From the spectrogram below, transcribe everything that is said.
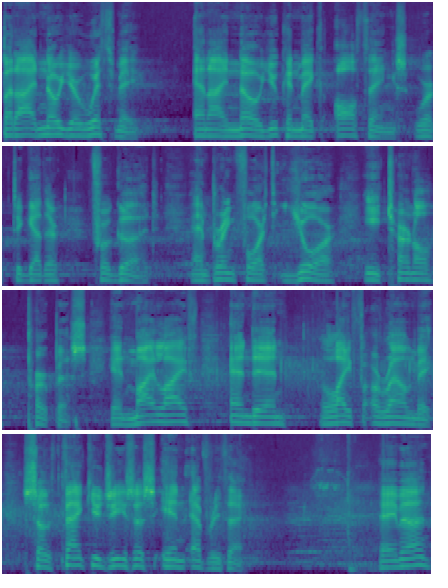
But I know you're with me. And I know you can make all things work together for good and bring forth your eternal purpose in my life and in life around me. So thank you, Jesus, in everything. Amen.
